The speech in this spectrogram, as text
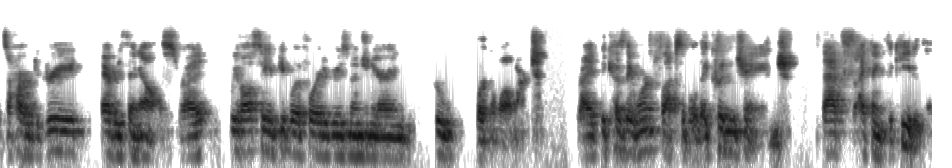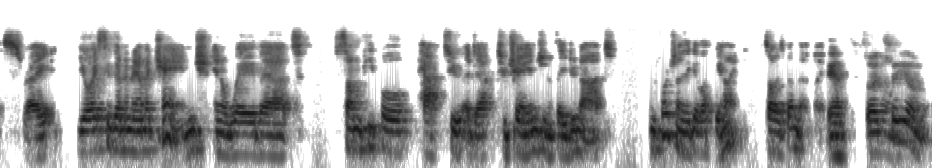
it's a hard degree, everything else, right? We've all seen people with 40 degrees in engineering who work at Walmart, right? Because they weren't flexible, they couldn't change. That's, I think, the key to this, right? You always see the dynamic change in a way that some people have to adapt to change, and if they do not, unfortunately, they get left behind. It's always been that way. Yeah. So I'd say um,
